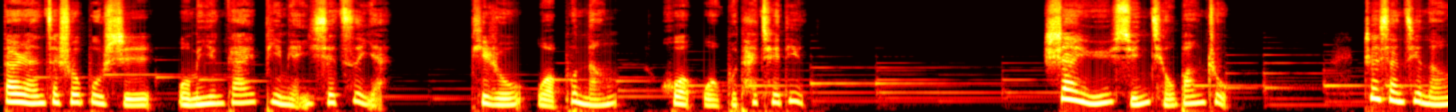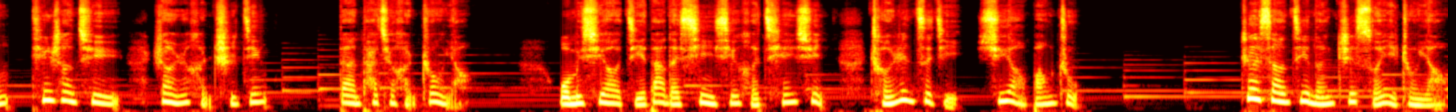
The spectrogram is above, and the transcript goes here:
当然，在说不时，我们应该避免一些字眼，譬如“我不能”或“我不太确定”。善于寻求帮助，这项技能听上去让人很吃惊，但它却很重要。我们需要极大的信心和谦逊，承认自己需要帮助。这项技能之所以重要，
